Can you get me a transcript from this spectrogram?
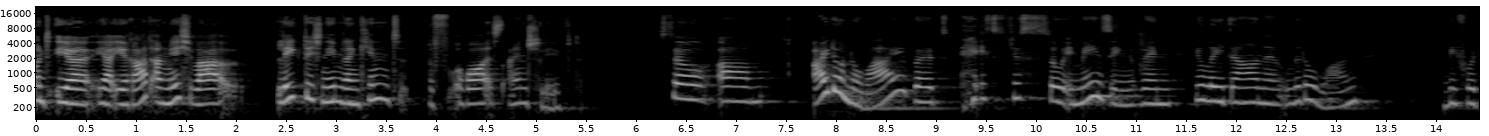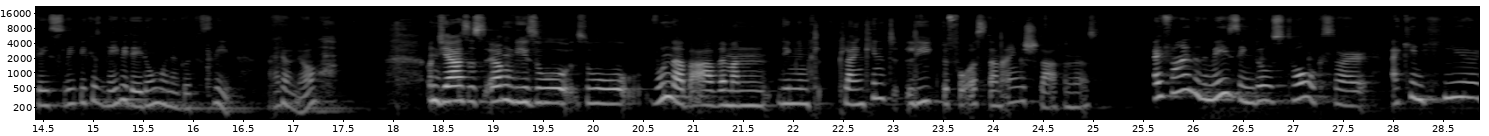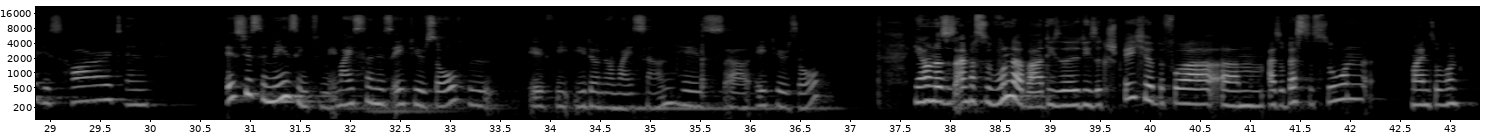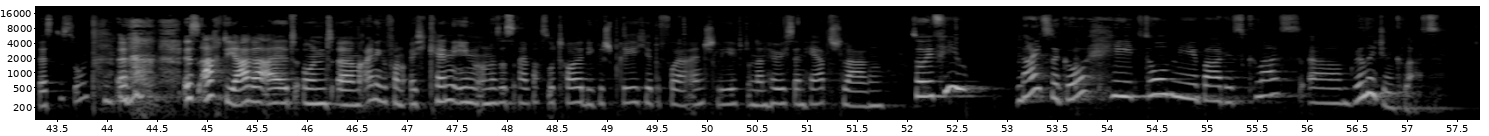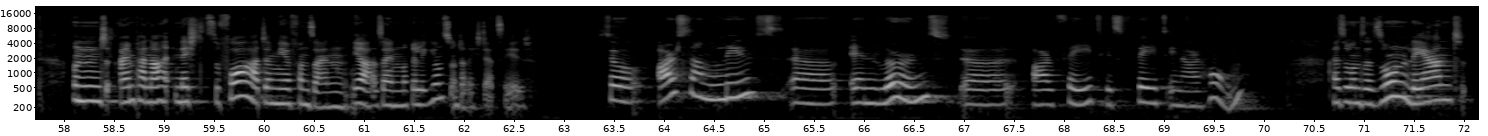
Und ihr, ja, ihr Rat an mich war, leg dich neben dein Kind, bevor es einschläft. So um, I don't know why, but it's just so amazing when you lay down a little one before they sleep because maybe they don't want to go to sleep. I don't know. Und ja, es ist irgendwie so, so wunderbar, wenn man neben dem kleinen Kind liegt, bevor es dann eingeschlafen ist. I find it amazing. Those talks are, I can hear his heart, and it's just amazing to me. My son is eight years old. Who, if you, you don't know my son, he's uh, eight years old. Ja, und es ist einfach so wunderbar, diese, diese Gespräche, bevor, ähm, also bestes Sohn, mein Sohn, bestes Sohn, ist acht Jahre alt und ähm, einige von euch kennen ihn und es ist einfach so toll, die Gespräche, bevor er einschläft und dann höre ich sein Herz schlagen. So a few nights ago, he told me about his class, um, religion class. Und ein paar Nächte zuvor hat er mir von seinen, ja, seinem Religionsunterricht erzählt. So our son lives uh, and learns uh, our faith, his faith in our home. Also unser Sohn lernt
